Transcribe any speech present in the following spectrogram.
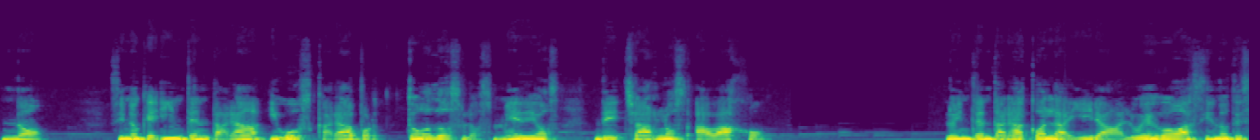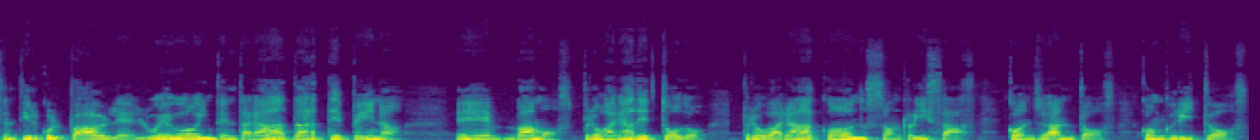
No, sino que intentará y buscará por todos los medios de echarlos abajo. Lo intentará con la ira, luego haciéndote sentir culpable, luego intentará darte pena. Eh, vamos, probará de todo. Probará con sonrisas, con llantos, con gritos.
